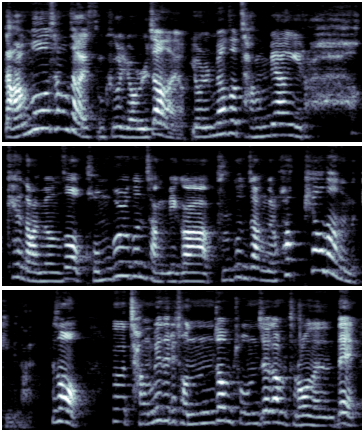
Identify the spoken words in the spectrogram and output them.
나무 상자가 있으면 그걸 열잖아요. 열면서 장미향이 이렇게 나면서 검붉은 장미가 붉은 장미를 확 피어나는 느낌이 나요. 그래서 그 장미들이 점점 존재감을 드러내는데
